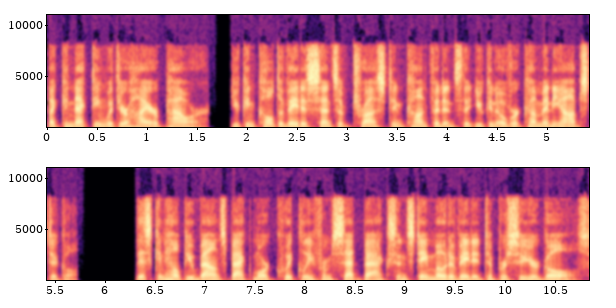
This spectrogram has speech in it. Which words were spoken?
By connecting with your higher power, you can cultivate a sense of trust and confidence that you can overcome any obstacle. This can help you bounce back more quickly from setbacks and stay motivated to pursue your goals.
